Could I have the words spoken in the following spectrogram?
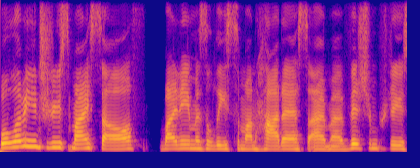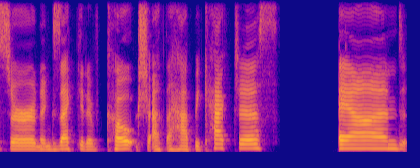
Well, let me introduce myself. My name is Elisa Monjadas. I'm a vision producer and executive coach at the Happy Cactus. And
